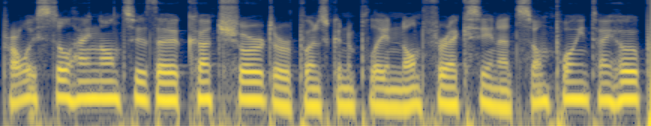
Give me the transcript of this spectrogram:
Probably still hang on to the cut short, or opponent's gonna play non-Phyrexian at some point, I hope.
